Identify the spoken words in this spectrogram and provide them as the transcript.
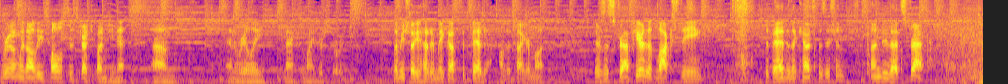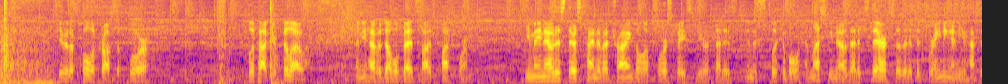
room with all these holes to stretch bungee nets um, and really maximize your storage. Let me show you how to make up the bed on the Tiger Moth. There's a strap here that locks the, the bed in the couch position. Undo that strap. Give it a pull across the floor. Flip out your pillow and you have a double bed size platform. You may notice there's kind of a triangle of floor space here that is inexplicable unless you know that it's there so that if it's raining and you have to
